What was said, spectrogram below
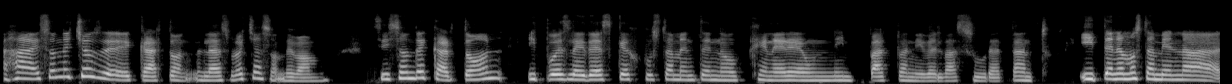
Ajá, son hechos de cartón, las brochas son de bambú. Sí, son de cartón y pues la idea es que justamente no genere un impacto a nivel basura tanto. Y tenemos también la,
